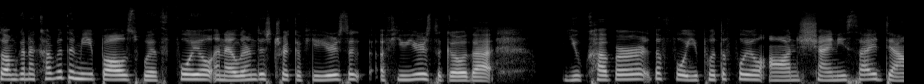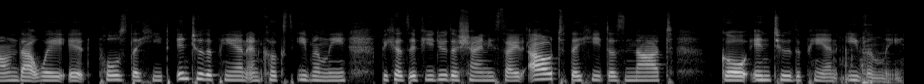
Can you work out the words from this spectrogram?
So I'm gonna cover the meatballs with foil, and I learned this trick a few years a few years ago that you cover the foil, you put the foil on shiny side down. That way it pulls the heat into the pan and cooks evenly. Because if you do the shiny side out, the heat does not go into the pan evenly.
